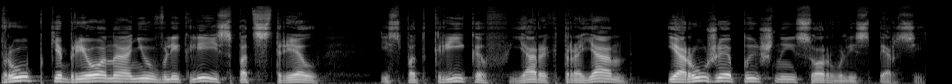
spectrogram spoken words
Труп Кебриона они увлекли из-под стрел, Из-под криков ярых троян — и оружие пышные сорвали с Персий.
